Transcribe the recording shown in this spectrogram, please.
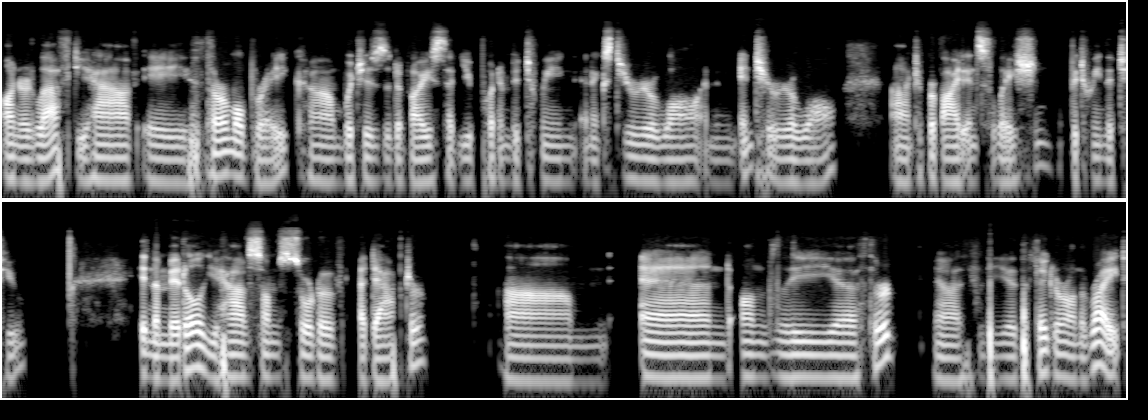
On your left, you have a thermal break, um, which is a device that you put in between an exterior wall and an interior wall uh, to provide insulation between the two. In the middle, you have some sort of adapter. Um, and on the uh, third, uh, the, the figure on the right,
